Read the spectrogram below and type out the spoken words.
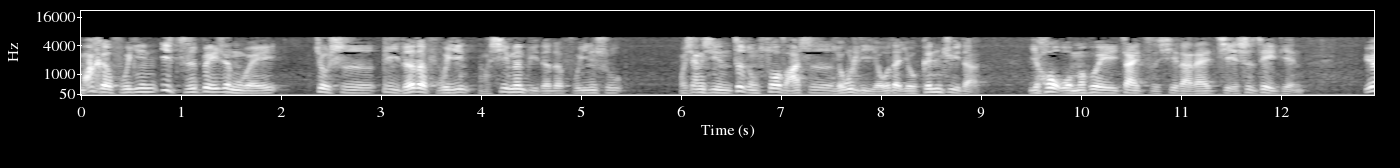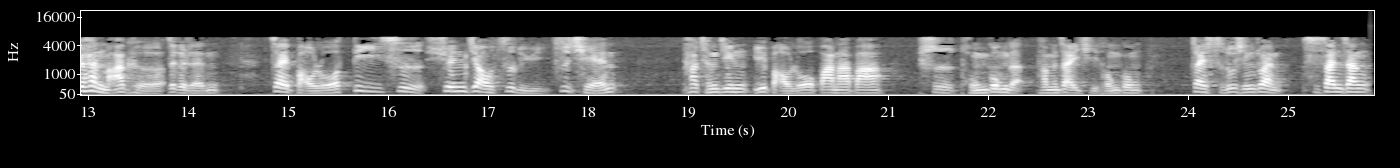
马可福音一直被认为就是彼得的福音啊，西门彼得的福音书。我相信这种说法是有理由的、有根据的。以后我们会再仔细的来解释这一点。约翰马可这个人，在保罗第一次宣教之旅之前，他曾经与保罗、巴拿巴是同工的，他们在一起同工。在使徒行传十三章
